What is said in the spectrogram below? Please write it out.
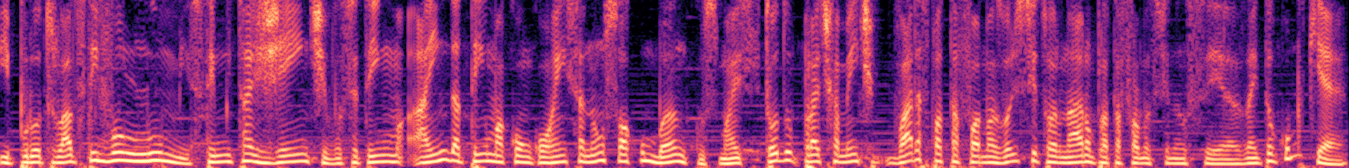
e por outro lado você tem volumes, tem muita gente, você tem ainda tem uma concorrência não só com bancos, mas todo praticamente várias plataformas hoje se tornaram plataformas financeiras, né? Então como que é?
